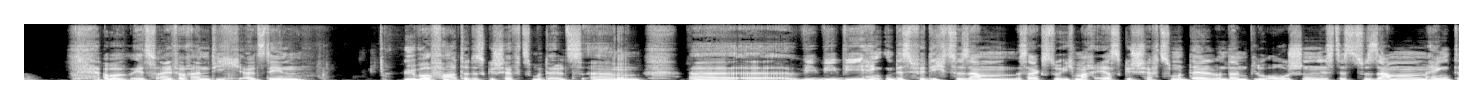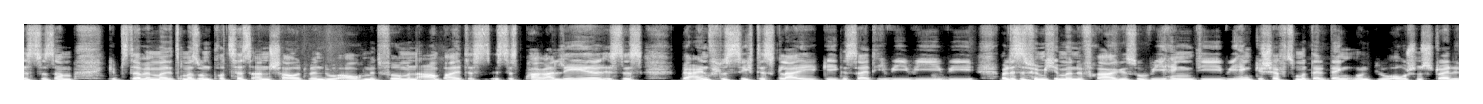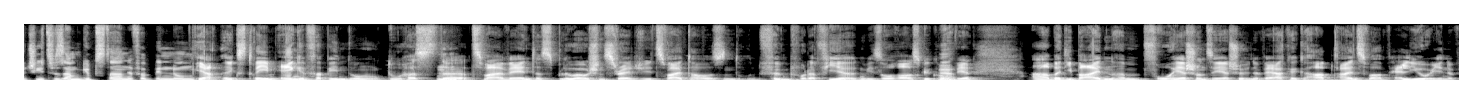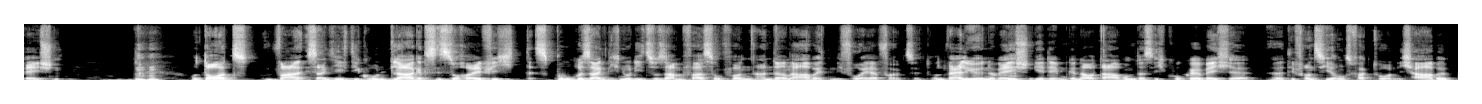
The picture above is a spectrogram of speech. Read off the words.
Aber jetzt einfach an dich als den Übervater des Geschäftsmodells. Ähm, äh, äh, wie, wie, wie hängt denn das für dich zusammen? Sagst du, ich mache erst Geschäftsmodell und dann Blue Ocean? Ist das zusammen? Hängt das zusammen? Gibt es da, wenn man jetzt mal so einen Prozess anschaut, wenn du auch mit Firmen arbeitest, ist das parallel? Ist das, beeinflusst sich das gleich gegenseitig? Wie, wie, wie? Weil das ist für mich immer eine Frage. So, wie hängen die, wie hängt Geschäftsmodelldenken und Blue Ocean Strategy zusammen? Gibt es da eine Verbindung? Ja, extrem enge Verbindung. Du hast mhm. äh, zwar erwähnt, dass Blue Ocean Strategy 2005 oder oder vier irgendwie so rausgekommen ja. wäre. Aber die beiden haben vorher schon sehr schöne Werke gehabt. Eins war Value Innovation. Mhm. Und dort war, ist eigentlich die Grundlage, das ist so häufig, das Buch ist eigentlich nur die Zusammenfassung von anderen Arbeiten, die vorher erfolgt sind. Und Value Innovation mhm. geht eben genau darum, dass ich gucke, welche äh, Differenzierungsfaktoren ich habe.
